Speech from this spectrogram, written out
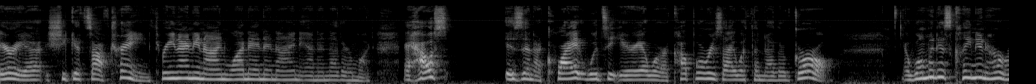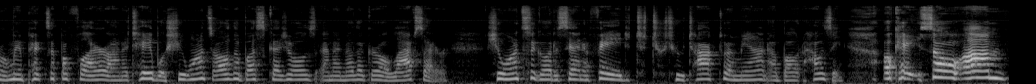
area, she gets off train. Three ninety nine, one ninety nine, and another month. A house is in a quiet woodsy area where a couple reside with another girl. A woman is cleaning her room and picks up a flyer on a table. She wants all the bus schedules, and another girl laughs at her. She wants to go to Santa Fe to, to, to talk to a man about housing. Okay, so um,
